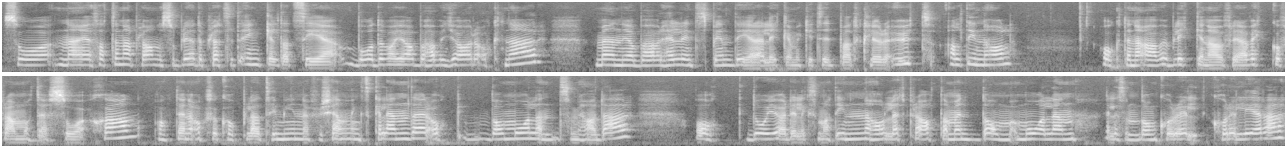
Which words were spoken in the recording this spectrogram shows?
Så när jag satte den här planen så blev det plötsligt enkelt att se både vad jag behöver göra och när. Men jag behöver heller inte spendera lika mycket tid på att klura ut allt innehåll. Och den här överblicken över flera veckor framåt är så skön. Och den är också kopplad till min försäljningskalender och de målen som jag har där. Och då gör det liksom att innehållet pratar med de målen, eller som de korrelerar.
